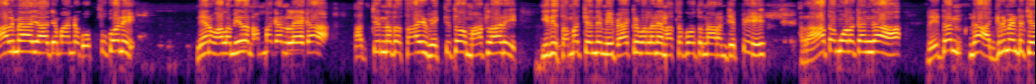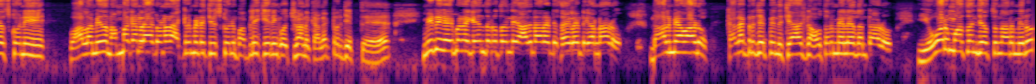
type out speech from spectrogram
దాల్మియా యాజమాన్యం ఒప్పుకొని నేను వాళ్ళ మీద నమ్మకం లేక అత్యున్నత స్థాయి వ్యక్తితో మాట్లాడి ఇది సమస్యంది మీ ఫ్యాక్టరీ వల్లనే నష్టపోతున్నారని చెప్పి రాత మూలకంగా రిటర్న్గా అగ్రిమెంట్ చేసుకొని వాళ్ళ మీద నమ్మకం లేకుండా అగ్రిమెంట్ తీసుకొని పబ్లిక్ హీరింగ్ వచ్చినాను కలెక్టర్ చెప్తే. మీటింగ్ అయిపోయినాక ఏం జరుగుతుంది? ఆదినారాయణ సైలెంట్గా అన్నాడు. దాల్మియా వాడు కలెక్టర్ చెప్పింది చేయాల్సిన అవసరమే లేదంటాడు. ఎవరు మోసం చేస్తున్నారు మీరు?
